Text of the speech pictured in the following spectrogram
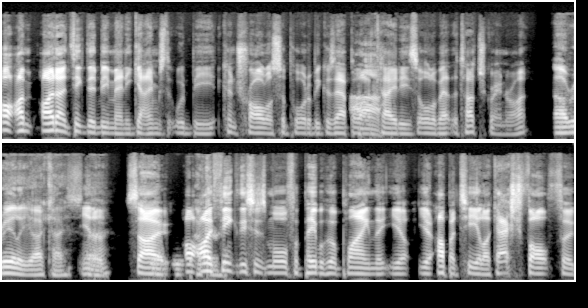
Oh, I'm, I don't think there'd be many games that would be controller supported because Apple Ah. Arcade is all about the touchscreen, right? Oh, really? Okay. You so- know, so yeah, I okay. think this is more for people who are playing the your, your upper tier, like Asphalt for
